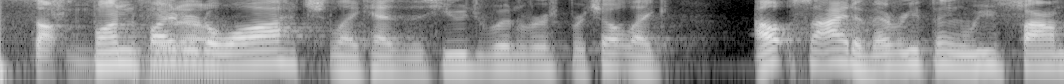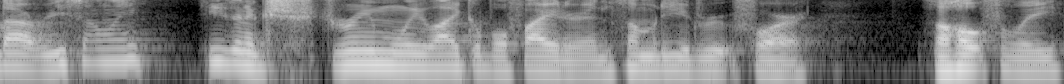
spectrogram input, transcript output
something fun you fighter know? to watch. Like has this huge win versus Berchelt. Like outside of everything we've found out recently, he's an extremely likable fighter and somebody you'd root for. So hopefully,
